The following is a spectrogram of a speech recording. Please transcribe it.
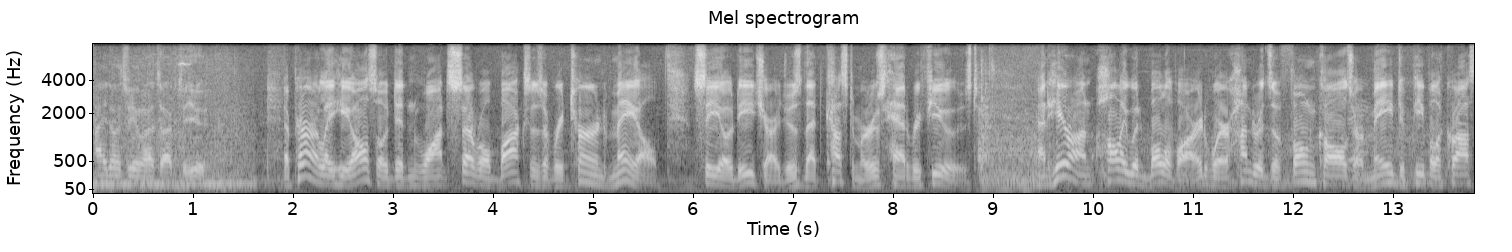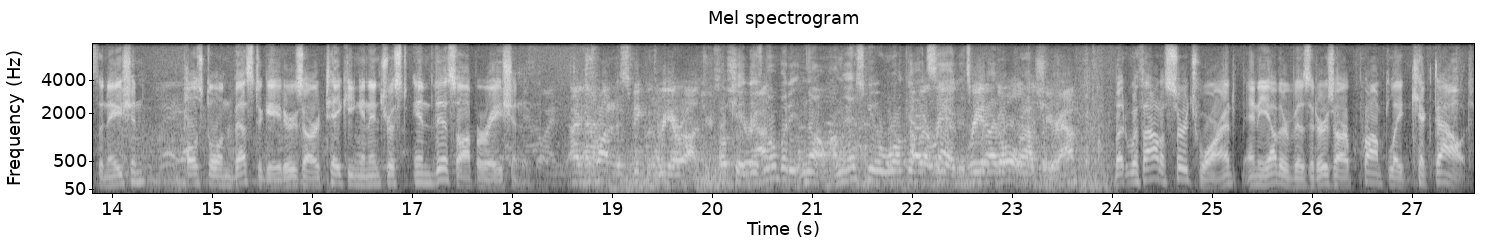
I don't really want to talk to you. Apparently, he also didn't want several boxes of returned mail, COD charges that customers had refused. And here on Hollywood Boulevard, where hundreds of phone calls are made to people across the nation, postal investigators are taking an interest in this operation. I just wanted to speak with Rhea Rogers. Okay, there's around? nobody. No, I'm asking you to walk How outside. Rhea, Rhea Gold, is she around? But without a search warrant, any other visitors are promptly kicked out.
